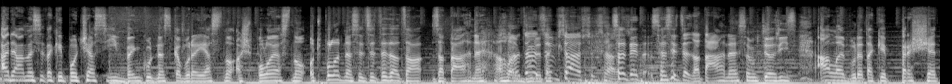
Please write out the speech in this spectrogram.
A dáme si taky počasí, venku dneska bude jasno až polojasno, odpoledne se sice za, zatáhne, ale No, bude tak, přál. se, ty- se sice zatáhne, jsem chtěl říct, ale bude taky pršet.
